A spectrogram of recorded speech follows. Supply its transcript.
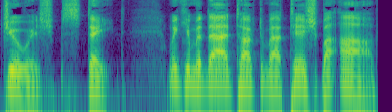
Jewish state. Winkie Medad talked about Tish B'Av.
